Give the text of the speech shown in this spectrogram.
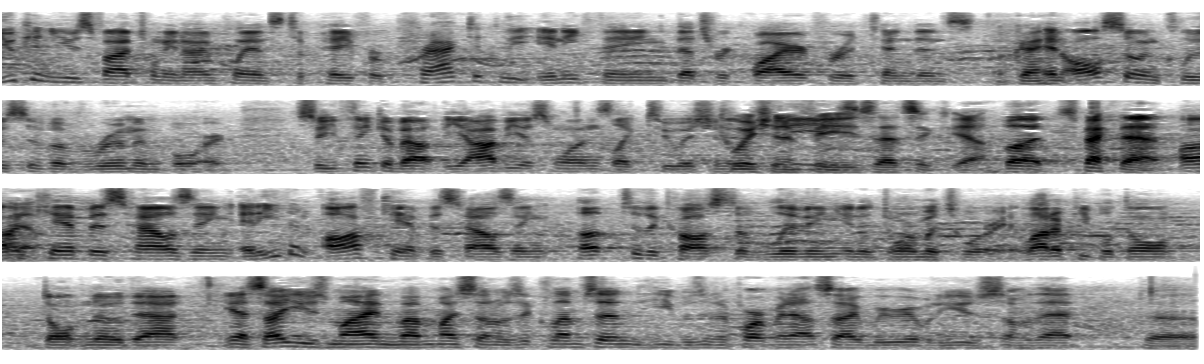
you can use 529 plans to pay for practically anything that's required for attendance Okay. and also inclusive of room and board. So you think about the obvious ones like tuition, Tuition and and fees. That's yeah. But expect that on Yeah. campus housing and even off campus housing up to the cost of living in a dormitory. A lot of people don't don't know that. Yes, I used mine. My, my son was at Clemson. He was in an apartment outside. We were able to use some of that. Uh,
